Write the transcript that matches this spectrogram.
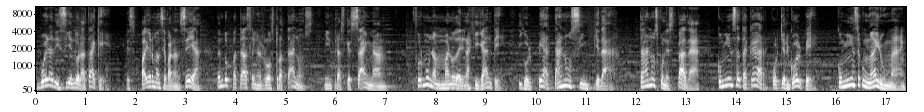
vuela diciendo el ataque. Spider-Man se balancea, dando patadas en el rostro a Thanos, mientras que Simon forma una mano de arena gigante y golpea a Thanos sin piedad. Thanos con espada comienza a atacar cualquier golpe. Comienza con Iron Man,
